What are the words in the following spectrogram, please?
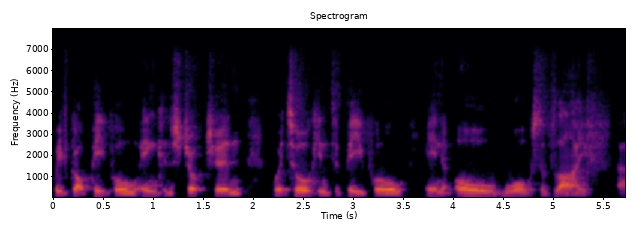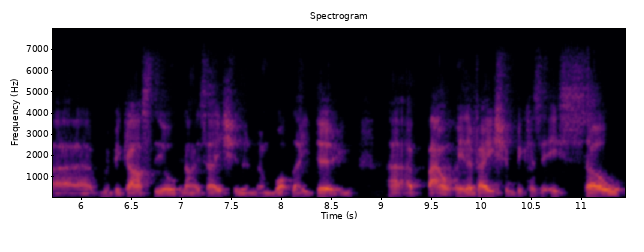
we've got people in construction, we're talking to people in all walks of life uh, with regards to the organisation and, and, what they do uh, about innovation because it is so.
